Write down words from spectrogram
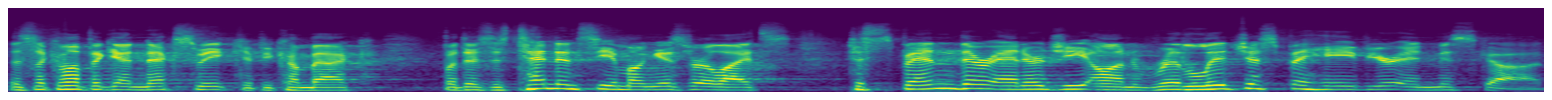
This will come up again next week if you come back. But there's this tendency among Israelites to spend their energy on religious behavior and miss God.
